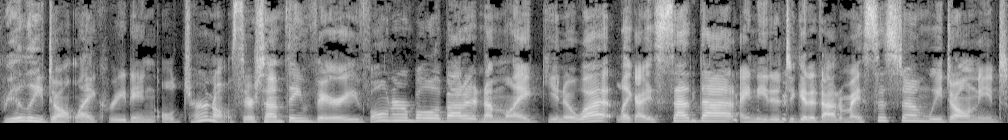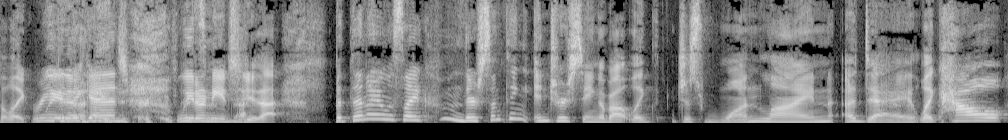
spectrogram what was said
really don't like reading old journals. There's something very vulnerable about it. And I'm like, you know what? Like I said that. I needed to get it out of my system. We don't need to like read it again. we don't need to do that. But then I was like, hmm, there's something interesting about like just one line a day. Like how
